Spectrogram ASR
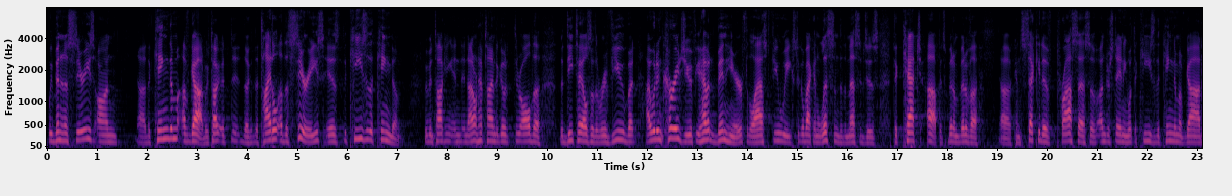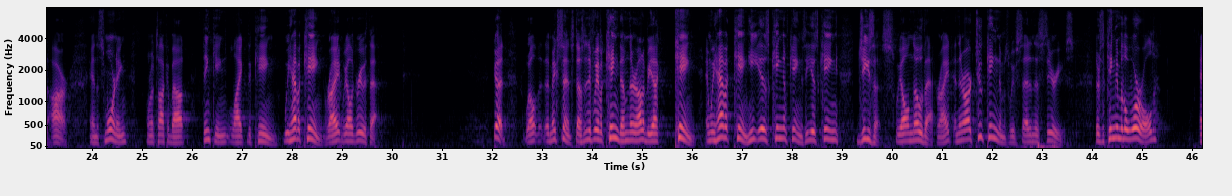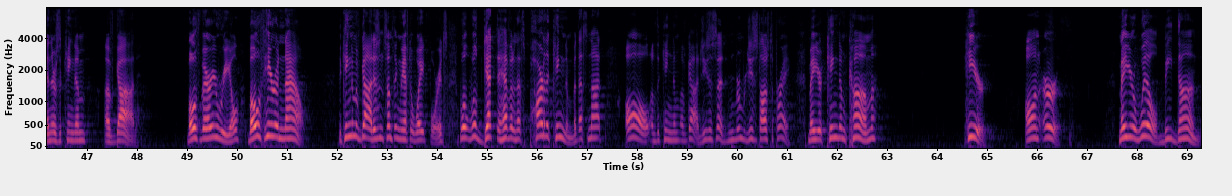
We've been in a series on uh, the kingdom of God. We've talked. The, the title of the series is "The Keys of the Kingdom." We've been talking, and, and I don't have time to go through all the, the details of the review, but I would encourage you, if you haven't been here for the last few weeks, to go back and listen to the messages to catch up. It's been a bit of a uh, consecutive process of understanding what the keys of the kingdom of God are. And this morning, I want to talk about thinking like the king. We have a king, right? We all agree with that. Good. Well, that makes sense, doesn't it? If we have a kingdom, there ought to be a king. And we have a king. He is King of Kings. He is King Jesus. We all know that, right? And there are two kingdoms we've said in this series there's the kingdom of the world, and there's the kingdom of God. Both very real, both here and now. The kingdom of God isn't something we have to wait for. It's we'll, we'll get to heaven, and that's part of the kingdom, but that's not all of the kingdom of God. Jesus said, remember, Jesus taught us to pray. May your kingdom come here on earth. May your will be done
